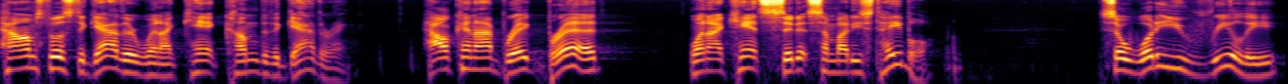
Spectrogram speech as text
how I'm supposed to gather when I can't come to the gathering. How can I break bread when I can't sit at somebody's table? So, what are you really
